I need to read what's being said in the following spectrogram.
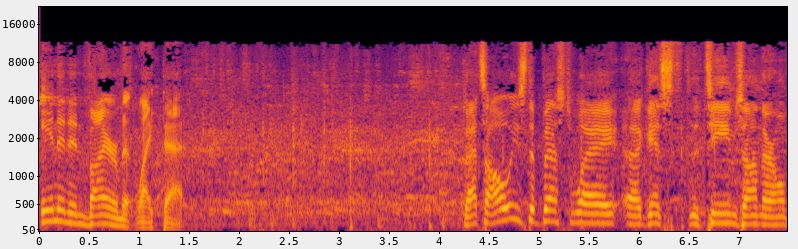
in an environment like that? That's always the best way against the teams on their home,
